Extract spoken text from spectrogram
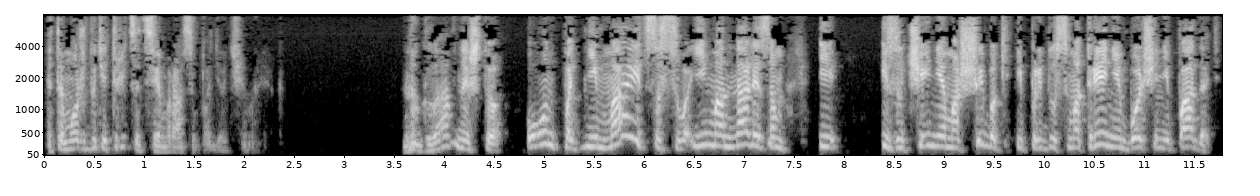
Это может быть и 37 раз упадет человек. Но главное, что он поднимается своим анализом и изучением ошибок и предусмотрением больше не падать.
